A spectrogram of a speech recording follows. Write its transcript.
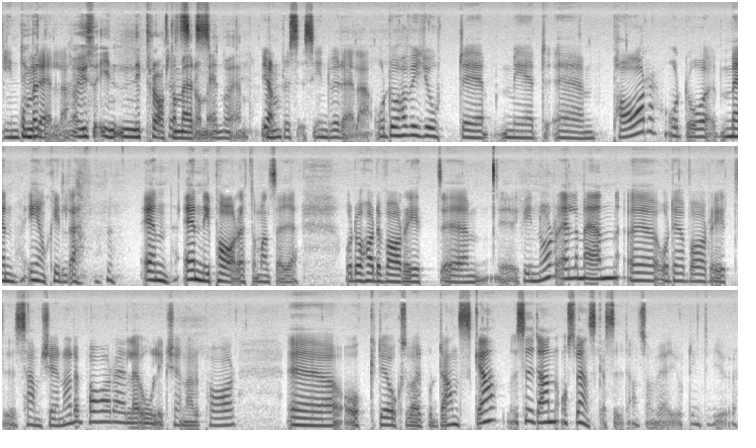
individuella. Med, ja, in, ni pratar precis. med dem en och en? Mm. Ja precis, individuella. Och då har vi gjort det med eh, par, och då, men enskilda. en, en i paret om man säger. Och då har det varit eh, kvinnor eller män eh, och det har varit samkönade par eller olikkönade par. Eh, och det har också varit på danska sidan och svenska sidan som vi har gjort intervjuer.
